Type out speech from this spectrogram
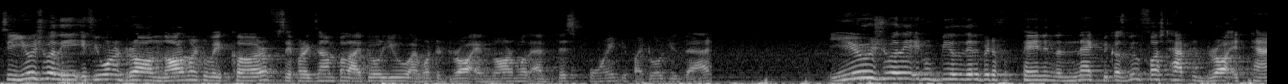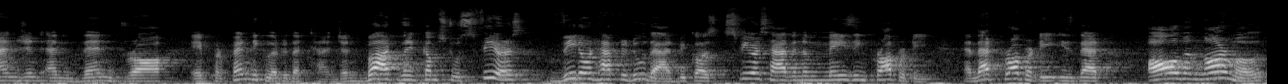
See, usually if you want to draw a normal to a curve, say for example, I told you I want to draw a normal at this point, if I told you that, Usually it would be a little bit of a pain in the neck because we'll first have to draw a tangent and then draw a perpendicular to that tangent. But when it comes to spheres, we don't have to do that because spheres have an amazing property. And that property is that all the normal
